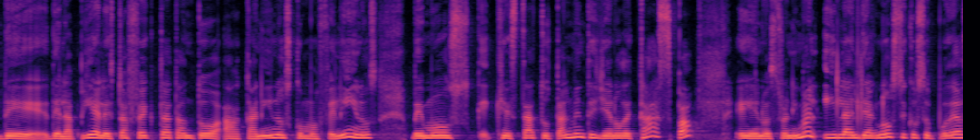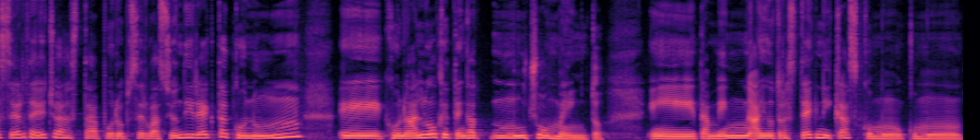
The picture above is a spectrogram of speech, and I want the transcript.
de, de, la piel. Esto afecta tanto a caninos como a felinos. Vemos que, está totalmente lleno de eh, nuestro animal y la, el diagnóstico se puede hacer de hecho hasta por observación directa con, un, eh, con algo que tenga mucho aumento. Eh, también hay otras técnicas como, como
